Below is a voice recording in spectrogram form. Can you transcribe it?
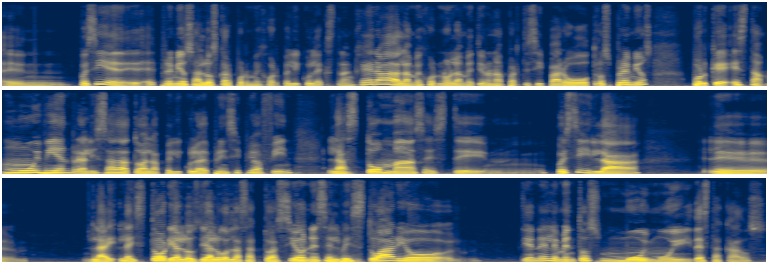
en- pues sí, eh, eh, premios al Oscar por mejor película extranjera. A lo mejor no la metieron a participar o otros premios, porque está muy bien realizada toda la película de principio a fin. Las tomas, este, pues sí, la. eh, la, la historia, los diálogos, las actuaciones, el vestuario, tiene elementos muy, muy destacados.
